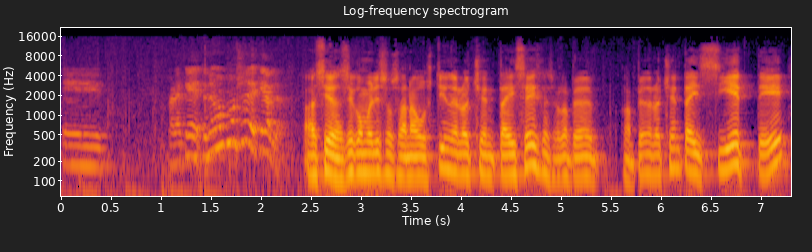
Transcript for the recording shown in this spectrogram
Eh, ¿Para qué? Tenemos mucho de qué hablar. Así es, así como lo hizo San Agustín en el 86, que es el campeón, campeón del 87,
